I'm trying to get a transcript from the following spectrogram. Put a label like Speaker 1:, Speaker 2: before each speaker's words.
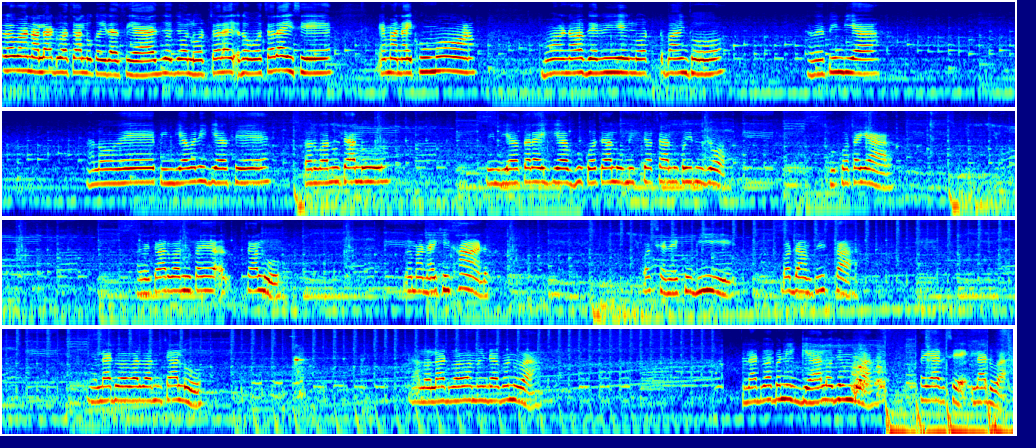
Speaker 1: રવાના લાડવા ચાલુ કર્યા છે. આજે જો લોટ ચડાય રવો ચરાય છે. એમાં નાખ્યું મોણ. મોણ ભેરવી એક લોટ બાંધો. હવે પીંડિયા. હાલો, હવે પીંડિયા વળી ગયા છે. તરવાનું ચાલુ. પીંડિયા તરાઈ ગયા. ભૂકો ચાલુ, મિક્સર ચાલુ કર્યું જો. ભૂકો તૈયાર. હવે ચારવાનું તૈયાર ચાલુ. એમાં નાખી ખાંડ. પછી નાખ્યું ઘી, બદામ, પિસ્તા. લાડવા વાળવાનું ચાલુ. હાલો, લાડવા મીંડા બનવા. લાડવા બની ગયા. હાલો, જમવા. તૈયાર છે લાડવા.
